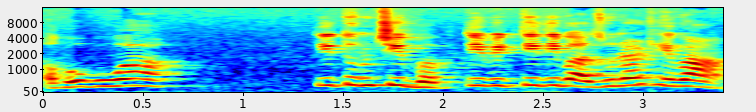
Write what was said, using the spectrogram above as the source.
अहो बुवा ती तुमची भक्ती विक्ती ती बाजूला ठेवा.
